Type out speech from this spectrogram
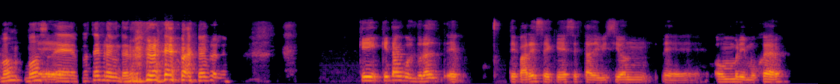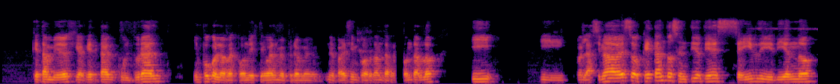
vos, vos, eh, eh pregunten, no hay problema. ¿Qué, tan cultural eh, te parece que es esta división de hombre y mujer qué tan biológica, qué tan cultural, y un poco lo respondiste igual, pero me, parece importante responderlo. Y, relacionado a eso, ¿qué tanto sentido tiene seguir dividiendo,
